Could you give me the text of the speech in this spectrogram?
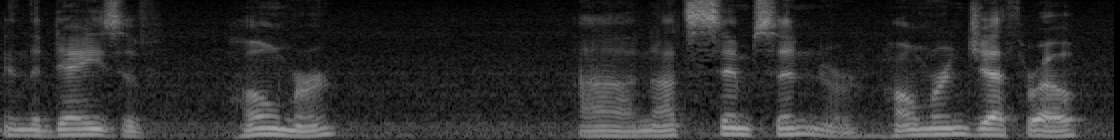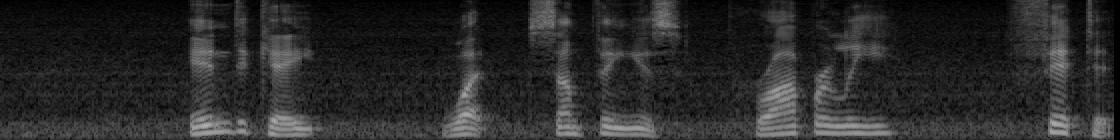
in the days of Homer, uh, not Simpson or Homer and Jethro, indicate what something is properly fitted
